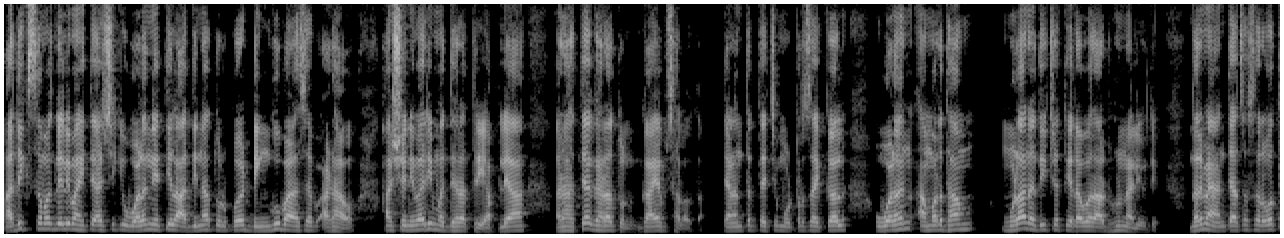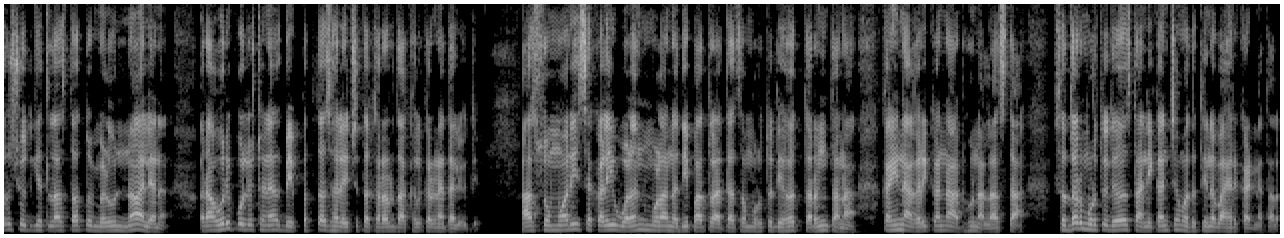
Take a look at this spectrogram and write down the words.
अधिक समजलेली माहिती अशी की वळण येथील आदिनाथ उर्फ डिंगू बाळासाहेब आढाव हा शनिवारी मध्यरात्री आपल्या राहत्या घरातून गायब झाला होता. त्यानंतर त्याची मोटरसायकल वळण अमरधाम मुळा नदीच्या तीरावर आढळून आली होती. दरम्यान त्याचा सर्वत्र शोध घेतला असता तो मिळून न आल्यानं राहुरी पोलीस ठाण्यात बेपत्ता झाल्याची तक्रार दाखल करण्यात आली होती. आज सोमवारी सकाळी वळण मुळा नदी पात्रात त्याचा मृतदेह तरंगताना काही नागरिकांना आढळून आला असता सदर मृतदेह स्थानिकांच्या मदतीनं बाहेर काढण्यात आला.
